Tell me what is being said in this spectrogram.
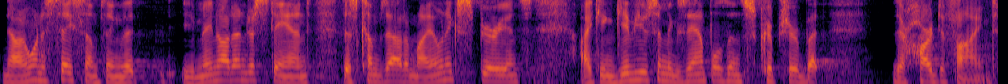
Now, I want to say something that you may not understand. This comes out of my own experience. I can give you some examples in Scripture, but they're hard to find.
